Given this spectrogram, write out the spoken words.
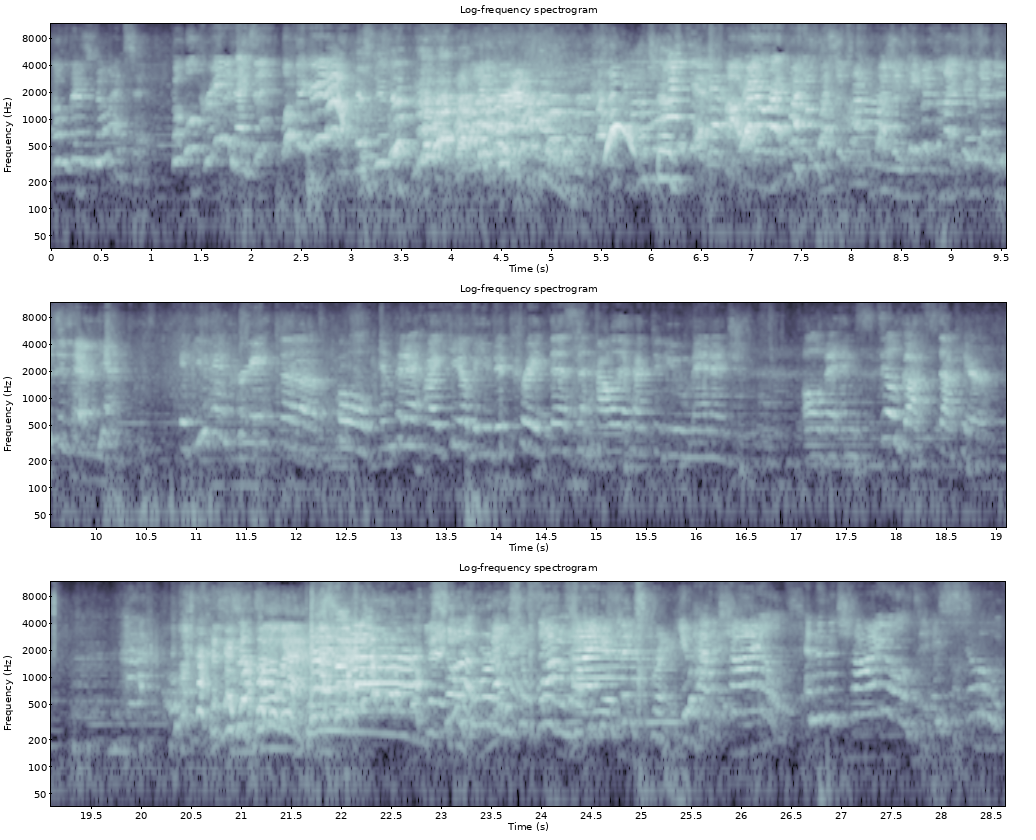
Oh, there's no exit. But we'll create an exit. We'll figure it out. Excuse me? That's good. All right, all right. Final question, final question. Keep it to like two sentences there. Yeah. If you didn't create the whole infinite IKEA, but you did create this, and how the heck did you manage all of it and still got stuck here? Because he's a dumbass. He's so Look, horny, he's so okay, full of himself, he can't sometimes think straight. You have a child, and then the child is so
